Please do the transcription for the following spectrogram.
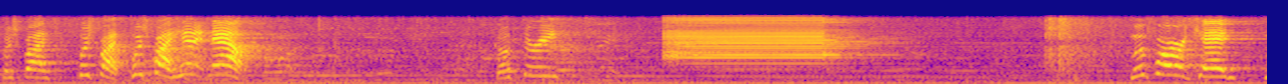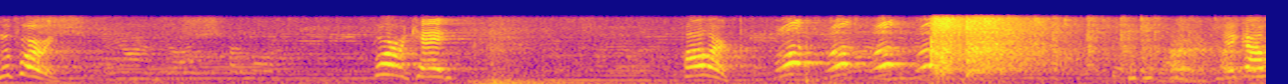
Push by, push by, push by. Hit it now. Go three. Move forward, Cade. Move forward. Forward, Cade. Holler. There you go.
